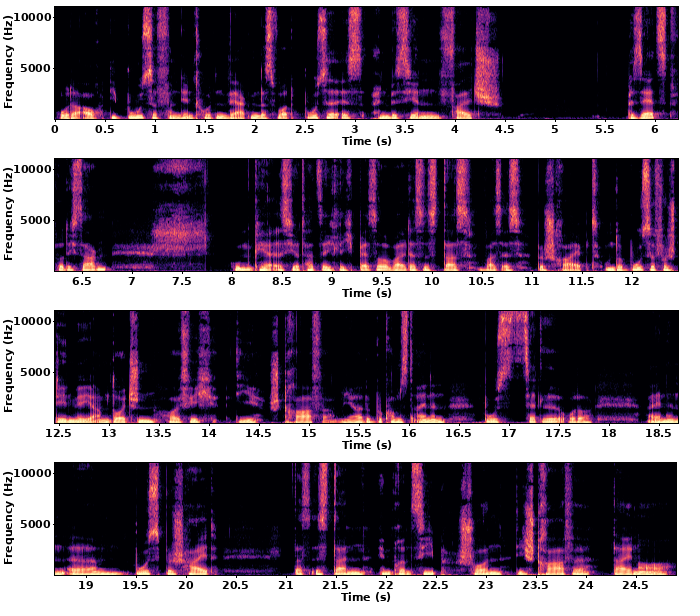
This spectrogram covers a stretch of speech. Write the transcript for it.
oder auch die Buße von den toten Werken. Das Wort Buße ist ein bisschen falsch besetzt, würde ich sagen. Umkehr ist hier tatsächlich besser, weil das ist das, was es beschreibt. Unter Buße verstehen wir ja im Deutschen häufig die Strafe. Ja, du bekommst einen Bußzettel oder einen ähm, Bußbescheid. Das ist dann im Prinzip schon die Strafe deiner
